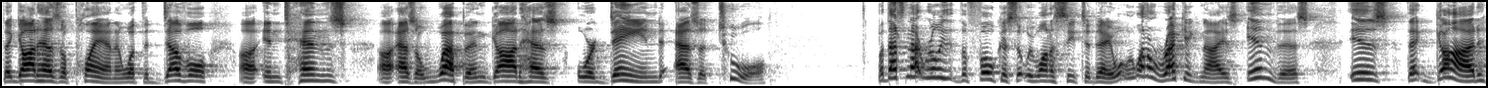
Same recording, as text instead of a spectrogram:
that God has a plan, and what the devil uh, intends uh, as a weapon, God has ordained as a tool. But that's not really the focus that we want to see today. What we want to recognize in this is that God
